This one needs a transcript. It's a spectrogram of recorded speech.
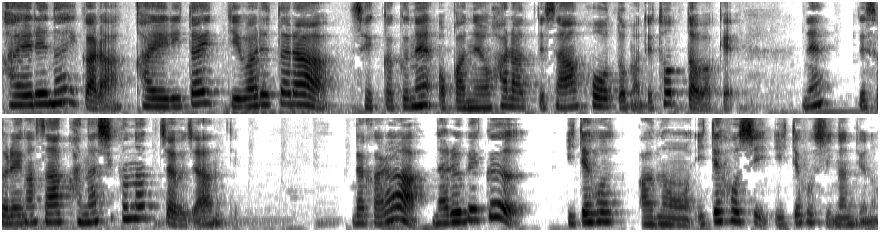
帰れないから帰りたいって言われたら、せっかくね、お金を払ってさ、コートまで取ったわけ。ね。で、それがさ、悲しくなっちゃうじゃんって。だから、なるべく、いてほ、あの、いてほしい、いてほしい、なんていうの？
